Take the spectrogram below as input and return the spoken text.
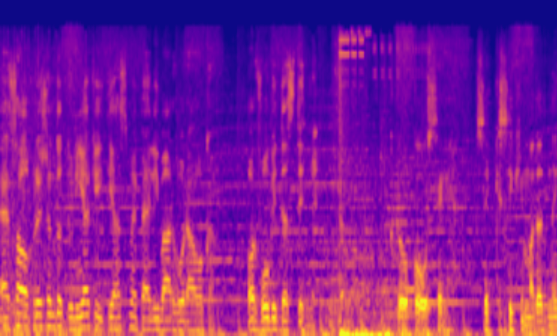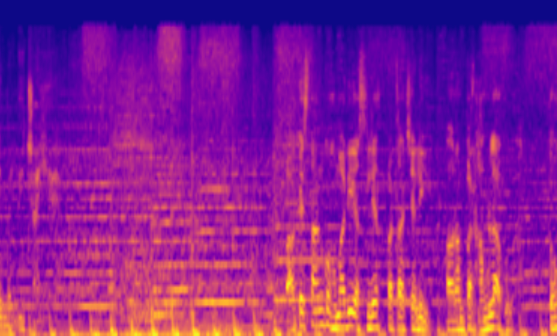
ऐसा ऑपरेशन तो दुनिया के इतिहास में पहली बार हो रहा होगा और वो भी दस दिन में। रोको उसे उसे किसी की मदद नहीं मिलनी चाहिए। पाकिस्तान को हमारी असलियत पता चली और हम पर हमला हुआ तो?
